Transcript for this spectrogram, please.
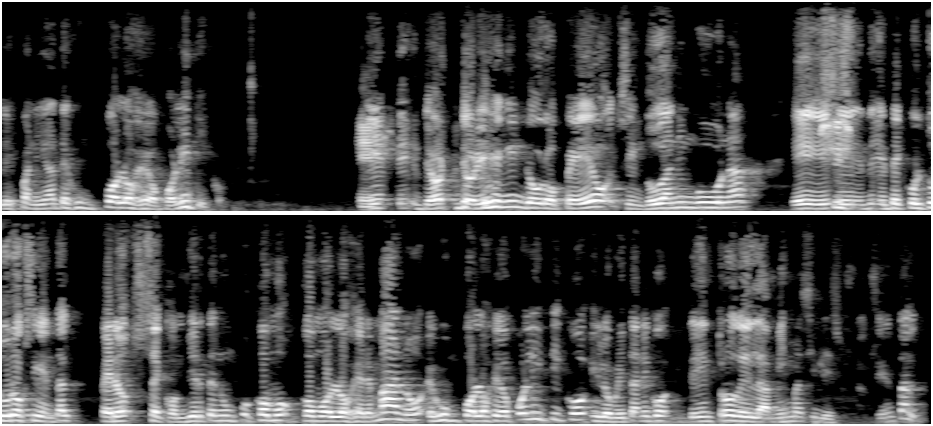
la hispanidad es un polo geopolítico. Eh, eh, de, origen indoeuropeo, sin duda ninguna, eh, de, cultura occidental, pero se convierte en un como, como los hermanos, es un polo geopolítico y lo británico dentro de la misma civilización occidental.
